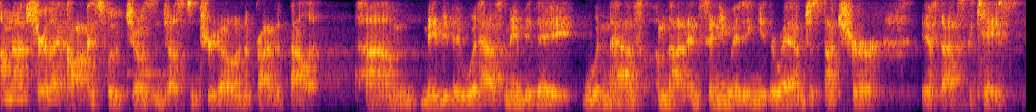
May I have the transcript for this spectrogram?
I'm not sure that caucus would have chosen Justin Trudeau in a private ballot. Um, maybe they would have, maybe they wouldn't have. I'm not insinuating either way. I'm just not sure if that's the case.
